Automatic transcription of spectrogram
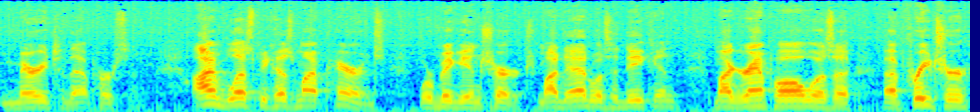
married to that person. I am blessed because my parents were big in church. My dad was a deacon. My grandpa was a, a preacher.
